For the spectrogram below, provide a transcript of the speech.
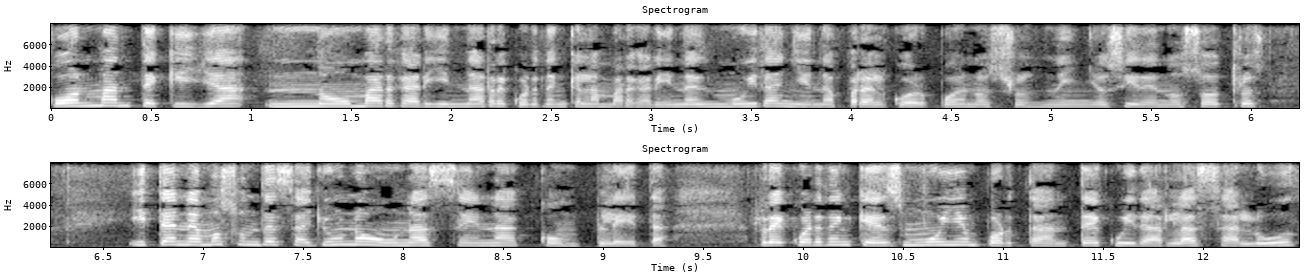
con mantequilla, no margarina. Recuerden que la margarina es muy dañina para el cuerpo de nuestros niños y de nosotros. Y tenemos un desayuno o una cena completa. Recuerden que es muy importante cuidar la salud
